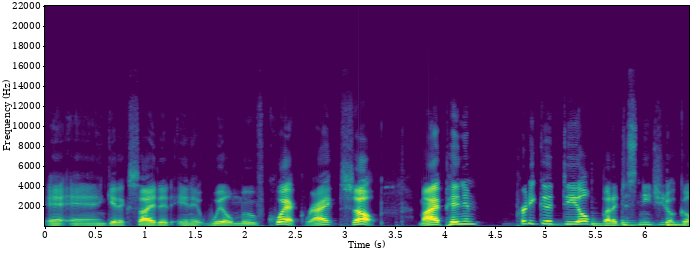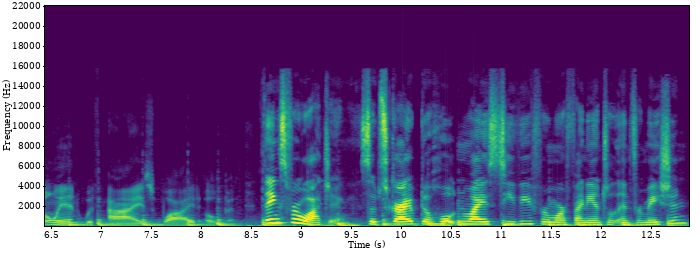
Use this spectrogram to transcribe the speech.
and, and get excited, and it will move quick, right? So, my opinion, pretty good deal, but I just need you to go in with eyes wide open. Thanks for watching. Subscribe to Holton Wise TV for more financial information,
